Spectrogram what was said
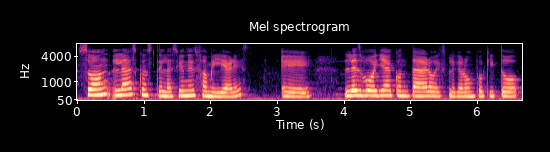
son las constelaciones familiares. Eh, les voy a contar o explicar un poquito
